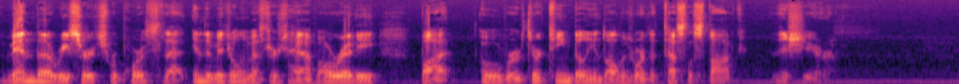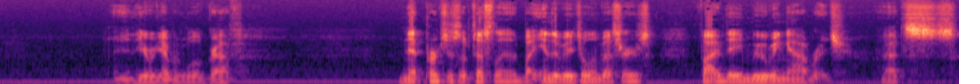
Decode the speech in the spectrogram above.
Vanda Research reports that individual investors have already bought over $13 billion worth of Tesla stock this year. And here we have a little graph. Net purchase of Tesla by individual investors, five day moving average. That's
